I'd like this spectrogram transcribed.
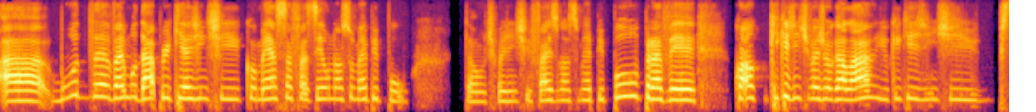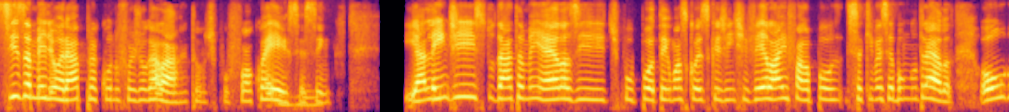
a, muda, vai mudar porque a gente começa a fazer o nosso map pool. Então, tipo, a gente faz o nosso map pool pra ver qual, o que, que a gente vai jogar lá e o que, que a gente precisa melhorar pra quando for jogar lá. Então, tipo, o foco é esse, Uhum. assim. E além de estudar também elas e, tipo, pô, tem umas coisas que a gente vê lá e fala, pô, isso aqui vai ser bom contra elas. Ou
